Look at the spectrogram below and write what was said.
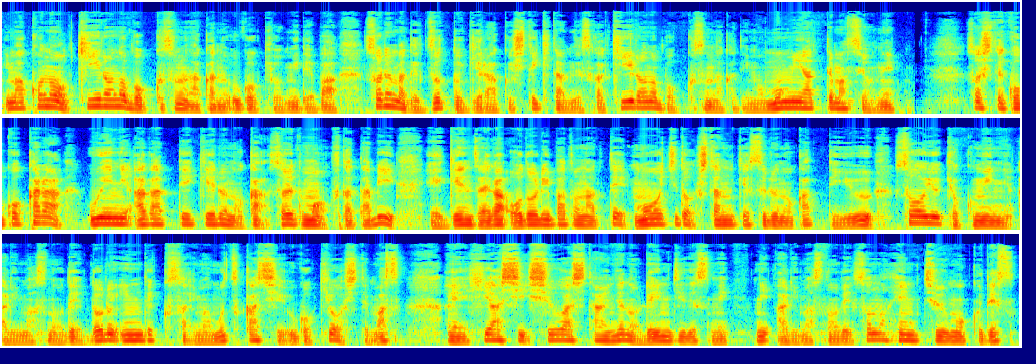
今この黄色のボックスの中の動きを見れば、それまでずっと下落してきたんですが、黄色のボックスの中で今揉み合ってますよね。そしてここから上に上がっていけるのか、それとも再び、え、現在が踊り場となってもう一度下抜けするのかっていう、そういう局面にありますので、ドルインデックスは今難しい動きをしてます。えー、日足、週足単位でのレンジですね、にありますので、その辺注目です。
